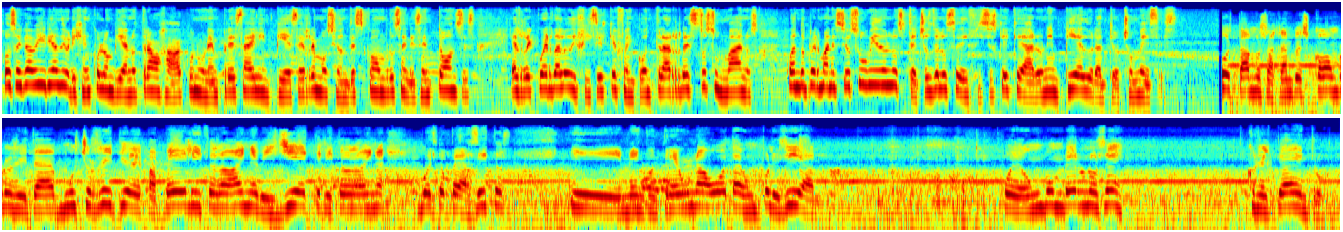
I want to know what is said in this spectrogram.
José Gaviria, de origen colombiano, trabajaba con una empresa de limpieza y remoción de escombros en ese entonces. Él recuerda lo difícil que fue encontrar restos humanos cuando permaneció subido en los techos de los edificios que quedaron en pie durante ocho meses. Estamos sacando escombros y mucho ripio de papel y toda la vaina, billetes y toda la vaina, vuelto pedacitos. Y me encontré una bota de un policía, pues un bombero, no sé, con el pie adentro.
